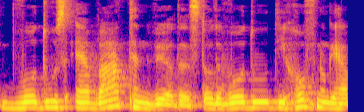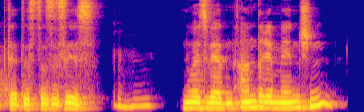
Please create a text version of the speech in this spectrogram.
wo du es erwarten würdest oder wo du die Hoffnung gehabt hättest, dass es ist. Mhm. Nur es werden andere Menschen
